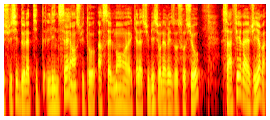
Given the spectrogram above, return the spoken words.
suicide de la petite Lindsay hein, suite au harcèlement euh, qu'elle a subi sur les réseaux sociaux. Ça a fait réagir.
